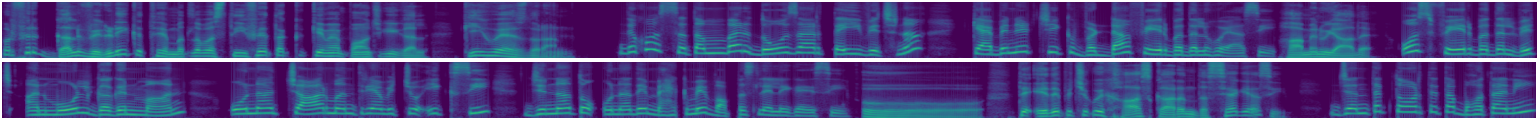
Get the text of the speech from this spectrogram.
ਪਰ ਫਿਰ ਗੱਲ ਵਿਗੜੀ ਕਿੱਥੇ? ਮਤਲਬ ਅਸਤੀਫੇ ਤੱਕ ਕਿਵੇਂ ਪਹੁੰਚ ਗਈ ਗੱਲ? ਕੀ ਹੋਇਆ ਇਸ ਦੌਰਾਨ? ਦੇਖੋ ਸਤੰਬਰ 2023 ਵਿੱਚ ਨਾ ਕੈਬਨਿਟ 'ਚ ਇੱਕ ਵੱਡਾ ਫੇਰਬਦਲ ਹੋਇਆ ਸੀ। ਹਾਂ ਮੈਨੂੰ ਯਾਦ ਹੈ। ਉਸ ਫੇਰਬਦਲ ਵਿੱਚ ਅਨਮੋਲ ਗਗਨ ਮਾਨ ਉਹਨਾਂ ਚਾਰ ਮੰਤਰੀਆਂ ਵਿੱਚੋਂ ਇੱਕ ਸੀ ਜਿਨ੍ਹਾਂ ਤੋਂ ਉਹਨਾਂ ਦੇ ਮਹਿਕਮੇ ਵਾਪਸ ਲੈ ਲਏ ਗਏ ਸੀ। ਓ ਤੇ ਇਹਦੇ ਪਿੱਛੇ ਕੋਈ ਖਾਸ ਕਾਰਨ ਦੱਸਿਆ ਗਿਆ ਸੀ? ਜਨਤਕ ਤੌਰ ਤੇ ਤਾਂ ਬਹੁਤਾ ਨਹੀਂ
